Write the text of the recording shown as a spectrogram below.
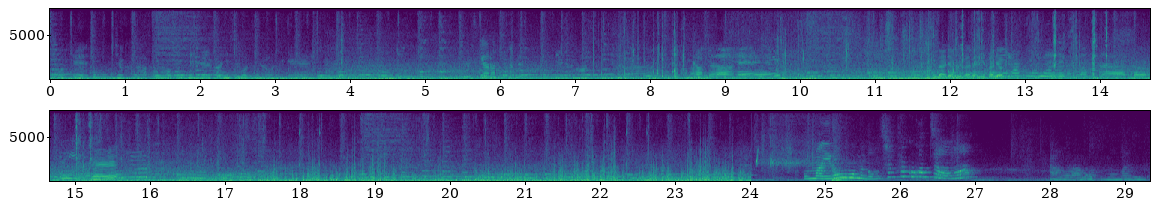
이렇게 제가 카- 카카오톡 대리를 많이 쓰거든요. 이게 열었다. 예, 들어왔습니다. 감사합니다. 네. 기다려 기다려 기다려 네, 감사합니다. 네 엄마 이런 거 보면 너무 슬플 것 같지 않아? 양을 아무것도 못 만든다.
